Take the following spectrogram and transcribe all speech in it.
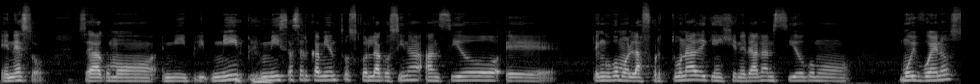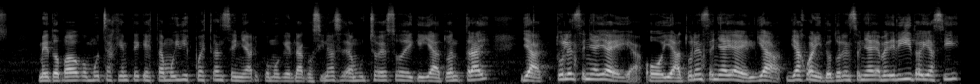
en eso. O sea, como mi, mi- mis acercamientos con la cocina han sido, eh, tengo como la fortuna de que en general han sido como muy buenos. Me he topado con mucha gente que está muy dispuesta a enseñar, como que en la cocina se da mucho eso de que ya, tú entras, ya, tú le enseñas a ella, o ya, tú le enseñas a él, ya, ya Juanito, tú le enseñas a Pedrito y así,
